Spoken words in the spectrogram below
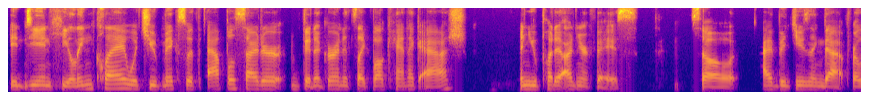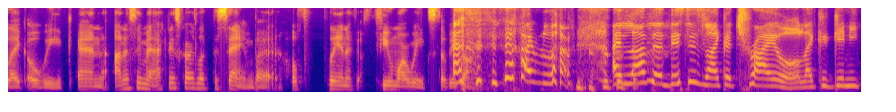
Indian Healing Clay, which you mix with apple cider vinegar and it's like volcanic ash, and you put it on your face. So I've been using that for like a week, and honestly, my acne scars look the same. But hopefully, in a few more weeks, they'll be gone. I love, I love that this is like a trial, like a guinea,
